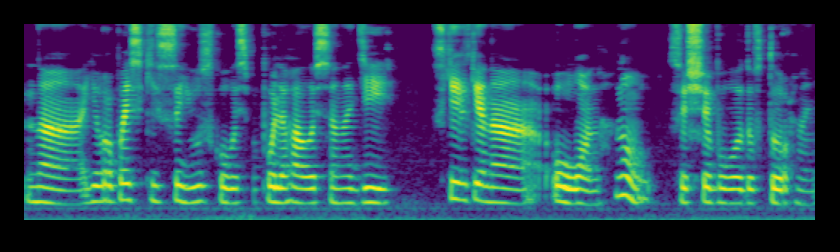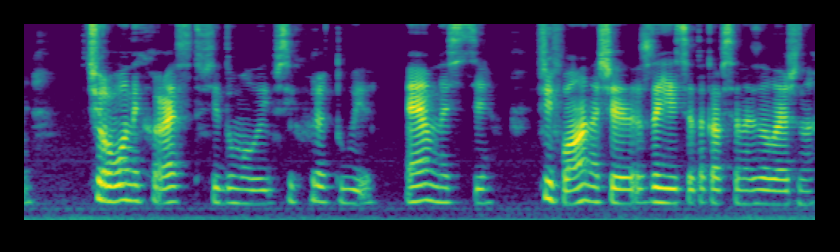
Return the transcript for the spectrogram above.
на Європейський Союз колись полягалося надій, скільки на ООН, ну, це ще було до вторгнення. Червоний хрест, всі думали, всіх врятує. Емнесті, Фіфана ще, здається, така вся незалежна.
